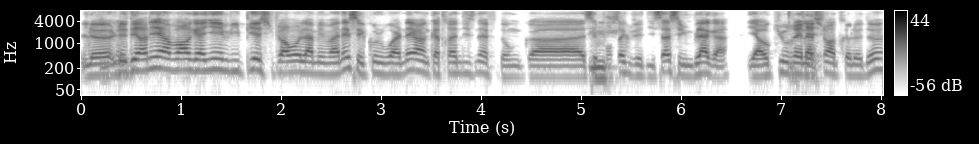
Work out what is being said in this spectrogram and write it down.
Le, le dernier à avoir gagné MVP et Super Bowl la même année, c'est Cole Warner en 99. Donc euh, c'est Mhm. pour ça que j'ai dit ça, c'est une blague. hein. Il n'y a aucune relation entre les deux.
